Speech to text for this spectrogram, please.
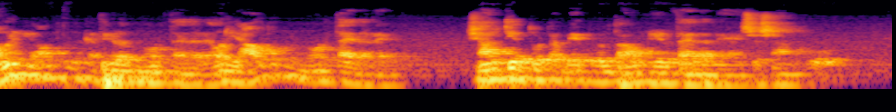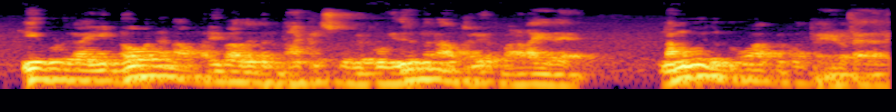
ಅವ್ರಿಗೆ ಯಾವ ಥರದ ಕಥೆಗಳನ್ನು ನೋಡ್ತಾ ಇದ್ದಾರೆ, ಅವ್ರು ಯಾವುದನ್ನು ನೋಡ್ತಾ ಇದ್ದಾರೆ, ಶಾಂತಿಯ ತೋಟ ಬೇಕು ಅಂತ ಅವನು ಹೇಳ್ತಾ ಇದ್ದಾನೆ ಶಶಾಂಕ್. ಈ ಹುಡುಗ, ಈ ನೋವನ್ನು ನಾವು ಮರಿಬಾರ್ದು, ಇದನ್ನು ದಾಖಲಿಸ್ಕೋಬೇಕು, ಇದರಿಂದ ನಾವು ಕಲಿಯೋದು ಬಹಳ ಇದೆ. ನಮಗೂ ಇದು ನೋವಾಗಬೇಕು ಅಂತ ಹೇಳ್ತಾ ಇದ್ದಾರೆ.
